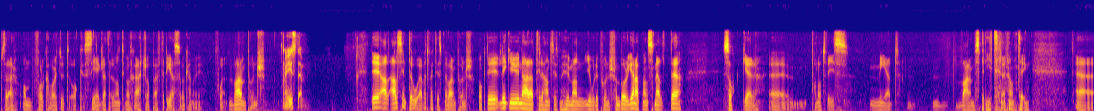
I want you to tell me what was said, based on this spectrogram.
sådär, om folk har varit ute och seglat eller någonting och ska ärtsoppa efter det så kan man ju få en varm punch. Ja, just det. Det är alls inte oävet faktiskt med varm punch. Och det ligger ju nära till hands liksom hur man gjorde punch från början. Att man smälte socker eh, på något vis med varm sprit eller någonting. Eh,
